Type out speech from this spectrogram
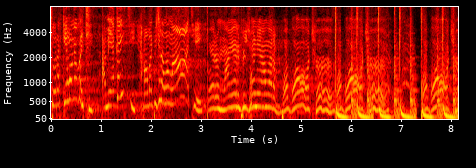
তোরা কি মনে করছিস? আমি একাইছি আমার পিছনে আমার মা আছে। তোর মায়ের পিছনে আমার বাবা আছে বাবা আছে বাবা আছে।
